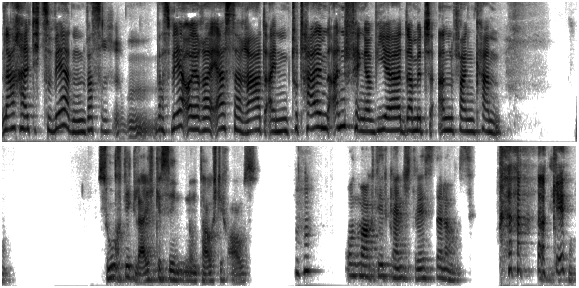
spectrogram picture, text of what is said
nachhaltig zu werden? Was, was wäre euer erster Rat, einen totalen Anfänger, wie er damit anfangen kann? Such die Gleichgesinnten und tausch dich aus. Mhm. Und mach dir keinen Stress daraus. okay.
